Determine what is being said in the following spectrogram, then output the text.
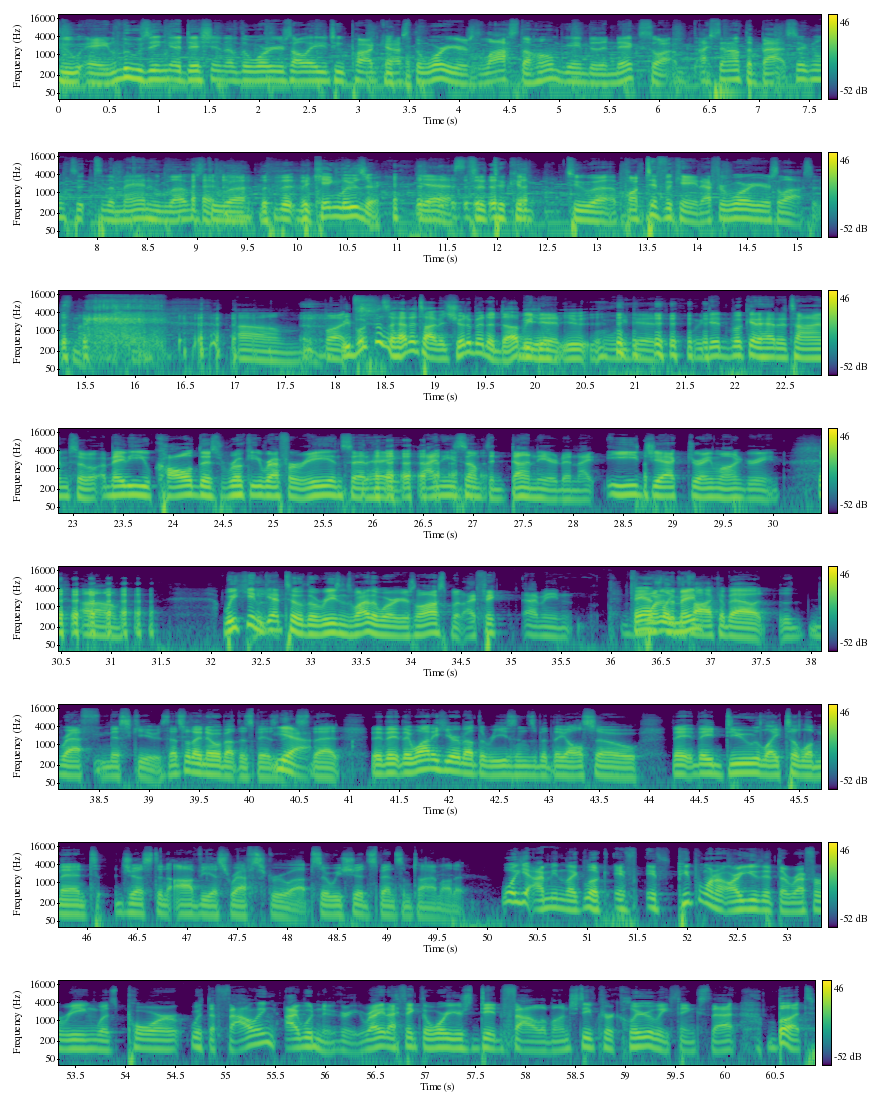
To a losing edition of the Warriors All 82 podcast. the Warriors lost the home game to the Knicks, so I, I sent out the bat signal to, to the man who loves to, uh, the, the, the king loser. yes, to to, to uh, pontificate after Warriors losses. No. um, but we booked this ahead of time. It should have been a W. We did. You- we did. We did book it ahead of time. So maybe you called this rookie referee and said, "Hey, I need something done here tonight. Eject Draymond Green." Um, we can get to the reasons why the Warriors lost, but I think, I mean, Fans one like main to talk about ref miscues. That's what I know about this business. Yeah. that they, they, they want to hear about the reasons, but they also they they do like to lament just an obvious ref screw up. So we should spend some time on it. Well, yeah, I mean, like, look, if if people want to argue that the refereeing was poor with the fouling, I wouldn't agree, right? I think the Warriors did foul a bunch. Steve Kerr clearly thinks that, but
